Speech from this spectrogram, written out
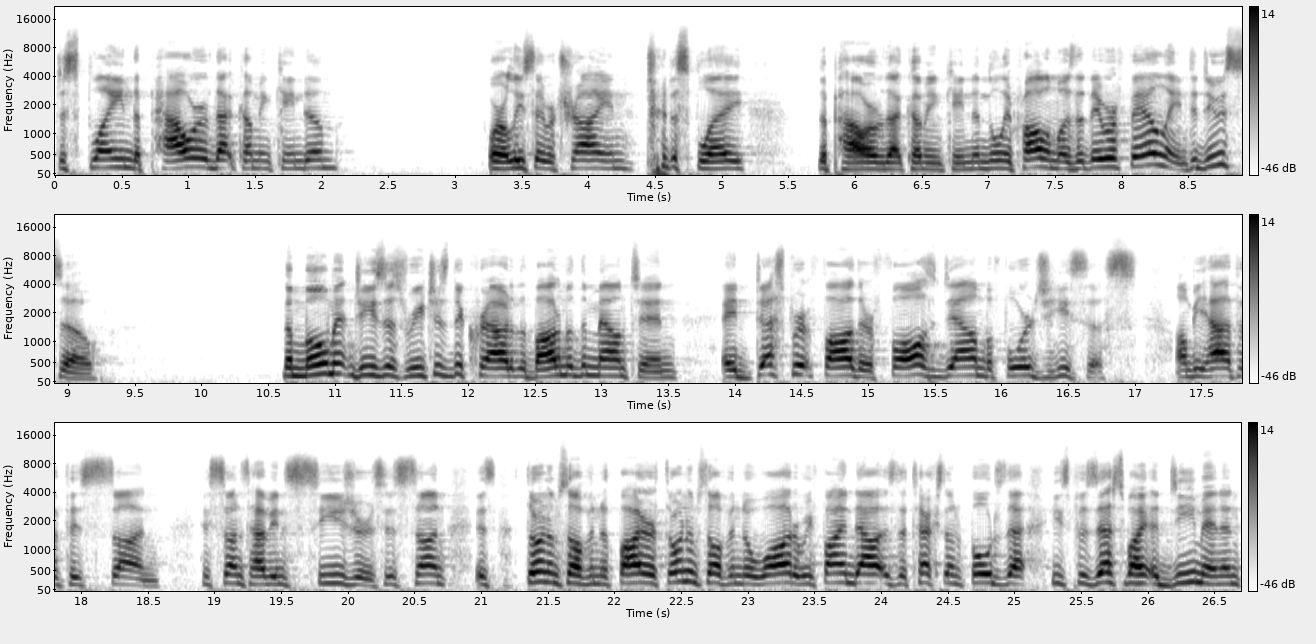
displaying the power of that coming kingdom. Or at least they were trying to display the power of that coming kingdom. The only problem was that they were failing to do so. The moment Jesus reaches the crowd at the bottom of the mountain, a desperate father falls down before Jesus on behalf of his son his son's having seizures. His son is throwing himself into fire, throwing himself into water. We find out as the text unfolds that he's possessed by a demon. And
